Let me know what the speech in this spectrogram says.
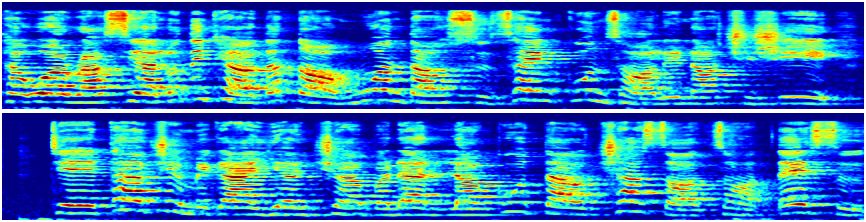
thảo qua Russia lúc tiếp theo ta tỏ muôn tàu sự xanh quân gió lên nó chỉ chỉ chế thao chữ mấy cái dân chờ bà đàn là cụ tàu cha gió gió tê sự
